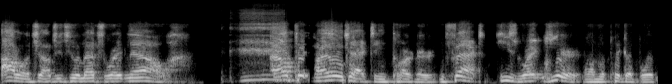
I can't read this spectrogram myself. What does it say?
I want to challenge you to a match right now. I'll pick my own tag team partner. In fact, he's right here on the pickup board.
